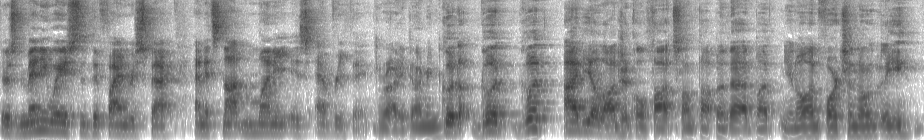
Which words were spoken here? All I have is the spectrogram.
There's many ways to define respect, and it's not money is everything. Right. I mean, good, good, good ideological thoughts on top of that. But you know, unfortunately,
